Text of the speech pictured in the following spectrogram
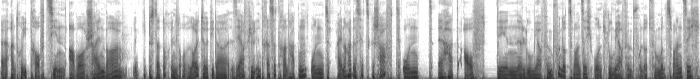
äh, Android draufziehen. Aber scheinbar gibt es da doch Leute, die da sehr viel Interesse dran hatten und einer hat es jetzt geschafft und er hat auf den Lumia 520 und Lumia 525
